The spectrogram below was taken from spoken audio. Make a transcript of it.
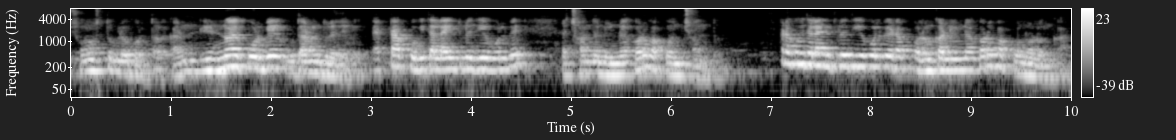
সমস্তগুলো করতে হবে। কারণ নির্ণয় পড়বে, উদাহরণ তুলে দেবে। একটা কবিতা লাইন তুলে দিয়ে বলবে এটা ছন্দ নির্ণয় করো বা কোন ছন্দ। একটা কবিতা লাইন তুলে দিয়ে বলবে, এটা অলঙ্কার নির্ণয় করো বা কোন অলঙ্কার।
